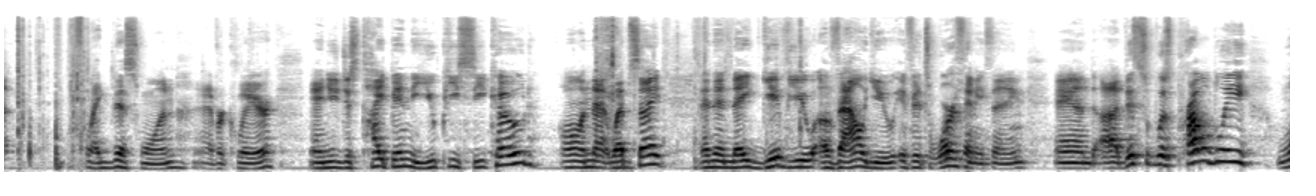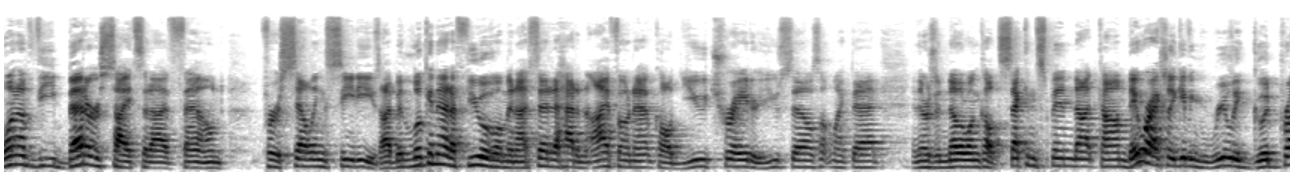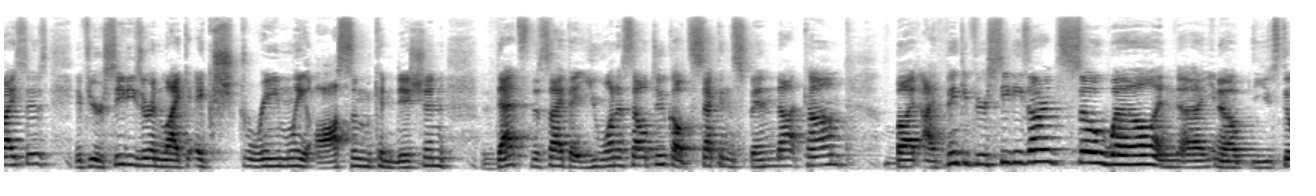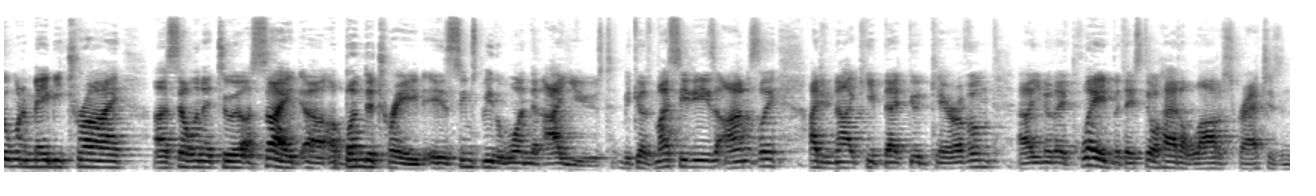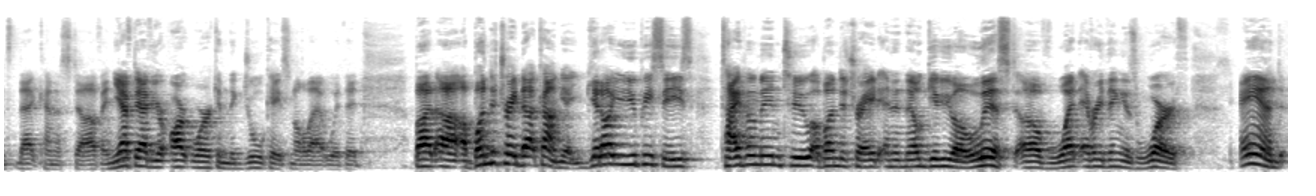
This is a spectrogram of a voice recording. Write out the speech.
like this one, Everclear, and you just type in the UPC code on that website, and then they give you a value if it's worth anything. And uh, this was probably one of the better sites that I've found for selling CDs. I've been looking at a few of them, and I said it had an iPhone app called You Trade or You Sell, something like that and there's another one called secondspin.com. They were actually giving really good prices. If your CDs are in like extremely awesome condition, that's the site that you want to sell to called secondspin.com. But I think if your CDs aren't so well and uh, you know you still want to maybe try uh, selling it to a site, uh, Abundatrade is seems to be the one that I used because my CDs, honestly, I do not keep that good care of them. Uh, you know, they played, but they still had a lot of scratches and that kind of stuff. And you have to have your artwork and the jewel case and all that with it. But uh, abundatrade.com, yeah, you get all your UPCs, type them into Abundatrade, and then they'll give you a list of what everything is worth. And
